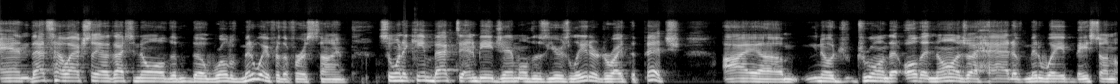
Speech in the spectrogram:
and that's how actually I got to know all the the world of Midway for the first time. So when I came back to NBA Jam all those years later to write the pitch, I, um, you know, drew on that all that knowledge I had of Midway based on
